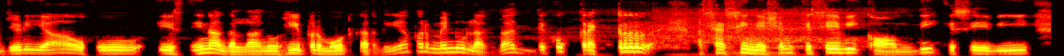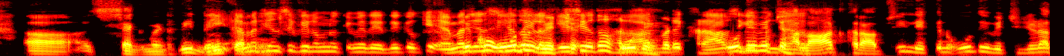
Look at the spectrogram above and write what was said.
ਜਿਹੜੀ ਆ ਉਹ ਇਸ ਇਹਨਾਂ ਗੱਲਾਂ ਨੂੰ ਹੀ ਪ੍ਰਮੋਟ ਕਰਦੀ ਆ ਪਰ ਮੈਨੂੰ ਲੱਗਦਾ ਦੇਖੋ ਕਰੈਕਟਰ ਅਸੈਸੀਨੇਸ਼ਨ ਕਿਸੇ ਵੀ ਕੌਮ ਦੀ ਕਿਸੇ ਵੀ ਸੈਗਮੈਂਟ ਦੀ ਨਹੀਂ ਕਰਨੀ। ਐਮਰਜੈਂਸੀ ਫਿਲਮ ਨੂੰ ਕਿਵੇਂ ਦੇਖਦੇ? ਕਿਉਂਕਿ ਐਮਰਜੈਂਸੀ ਉਹਦੇ ਜਦੋਂ ਲੱਗੀ ਸੀ ਉਦੋਂ ਹਾਲਾਤ ਉਹਦੇ- ਬੜੇ ਖਰਾਬ ਉਹਦੇ ਸੀਗੇ ਵਿੱਚ ਹਾਲਾਤ ਖਰਾਬ ਸੀ ਲੇਕਿਨ ਉਹਦੇ ਵਿੱਚ ਜਿਹੜਾ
